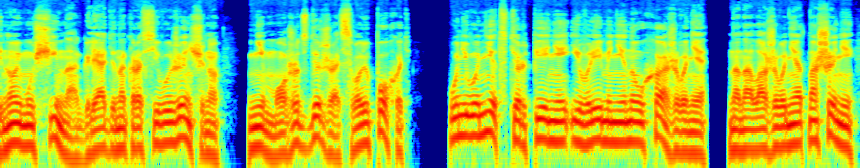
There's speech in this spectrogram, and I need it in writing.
Иной мужчина, глядя на красивую женщину, не может сдержать свою похоть. У него нет терпения и времени на ухаживание, на налаживание отношений,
